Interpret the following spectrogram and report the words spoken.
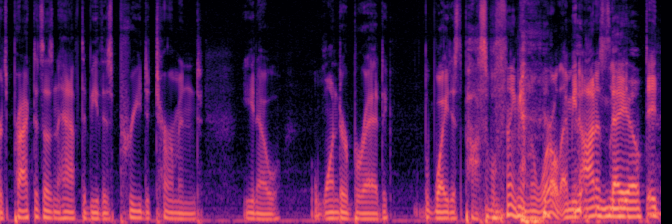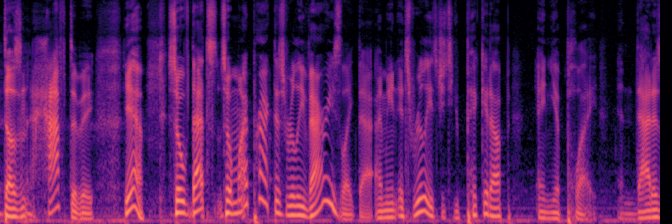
its practice doesn't have to be this predetermined, you know, wonder bread whitest possible thing in the world. I mean, honestly, it, it doesn't have to be. Yeah. So that's so my practice really varies like that. I mean, it's really it's just you pick it up and you play. And that is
